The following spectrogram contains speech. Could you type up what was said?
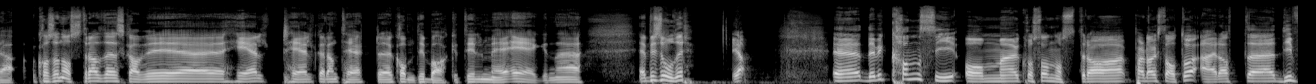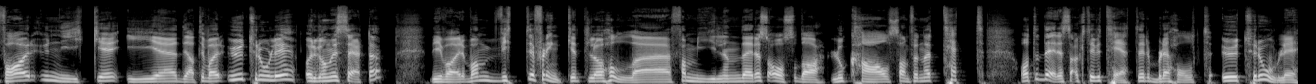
Ja, Cosa Nostra det skal vi eh, helt, helt garantert eh, komme tilbake til med egne episoder. Ja. Eh, det vi kan si om eh, Cosa Nostra per dags dato, er at eh, de var unike i det at de var utrolig organiserte. De var vanvittig flinke til å holde familien deres, og også da lokalsamfunnet, tett, og at deres aktiviteter ble holdt utrolig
